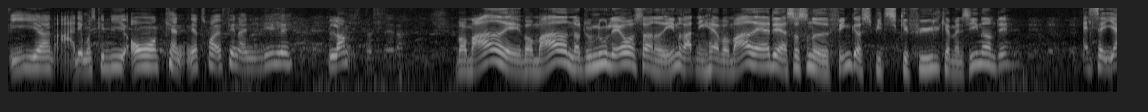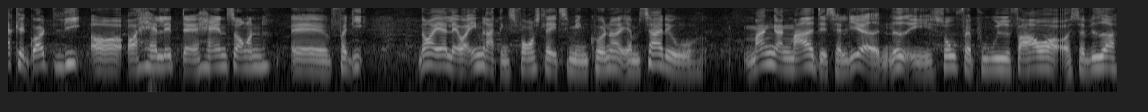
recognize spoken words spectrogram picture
fire. Nej, det er måske lige overkanten. Jeg tror, jeg finder en lille blomst, der sætter. Hvor meget, øh, hvor meget, når du nu laver sådan noget indretning her, hvor meget er det altså sådan noget fingerspidsgefyl? Kan man sige noget om det? Altså, jeg kan godt lide at, at have lidt uh, hands-on, øh, fordi når jeg laver indretningsforslag til mine kunder, jamen, så er det jo mange gange meget detaljeret ned i sofapude, farver og så videre.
